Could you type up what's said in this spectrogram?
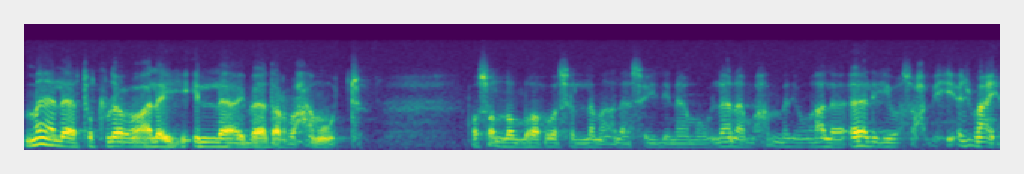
ما لا تطلع عليه إلا عباد الرحموت. وصلى الله وسلم على سيدنا مولانا محمد وعلى آله وصحبه أجمعين.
